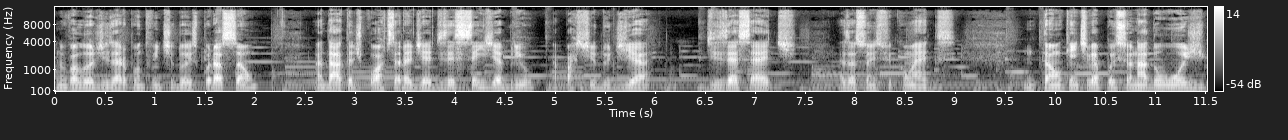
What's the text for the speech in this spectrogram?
no valor de 0,22 por ação a data de corte será dia 16 de abril, a partir do dia 17 as ações ficam ex. Então quem tiver posicionado hoje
